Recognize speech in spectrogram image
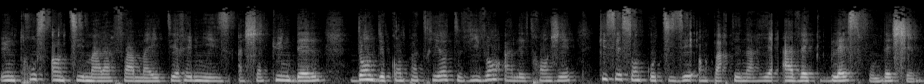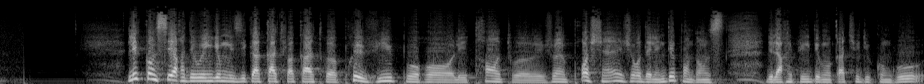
Une trousse intime à la femme a été remise à chacune d'elles, dont des compatriotes vivant à l'étranger qui se sont cotisés en partenariat avec Bless Foundation. Les concerts de Wenge Musica 4x4 prévus pour euh, les 30 euh, juin prochain, jour de l'indépendance de la République démocratique du Congo,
